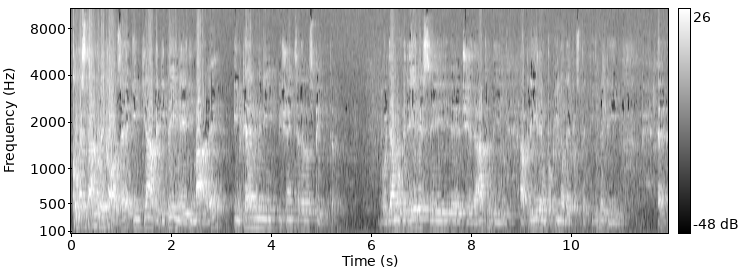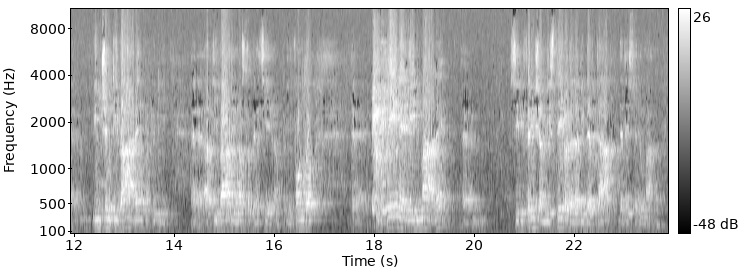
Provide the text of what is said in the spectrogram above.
come stanno le cose in chiave di bene e di male in termini di scienza dello spirito. Vogliamo vedere se eh, ci è dato di aprire un pochino le prospettive, di eh, incentivare, proprio di eh, attivare il nostro pensiero. In fondo eh, il bene e il male ehm, si riferisce al mistero della libertà dell'essere umano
